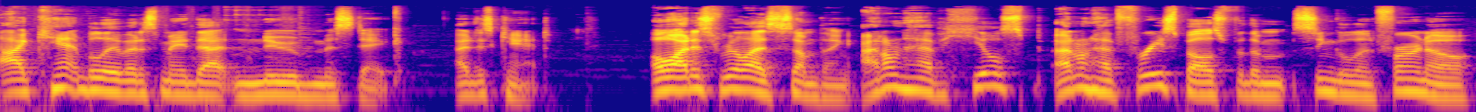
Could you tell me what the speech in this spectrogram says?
I can't believe I just made that noob mistake. I just can't. Oh, I just realized something. I don't have heal. I don't have free spells for the single Inferno.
